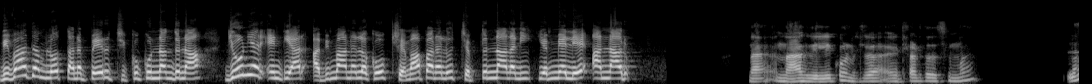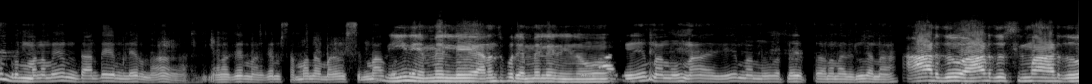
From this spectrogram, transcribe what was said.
వివాదంలో తన పేరు చిక్కుకున్నందున జూనియర్ ఎన్టీఆర్ అభిమానులకు క్షమాపణలు చెప్తున్నానని ఎమ్మెల్యే అన్నారు. నాకు తెలియకుండా ఎట్లా సినిమా? నా ఇప్పుడు మనమేం దాంట్లో ఏం లేవునా మనకేం మనకేం సంబంధం మనం సినిమా నేను ఎమ్మెల్యే అనంతపురం ఎమ్మెల్యే నేను. ఏం నన్ను నా ఏం నన్ను అట్లా చెప్తాను నాకు తెలియదనా ఆడదు ఆడదు సినిమా ఆడదు?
